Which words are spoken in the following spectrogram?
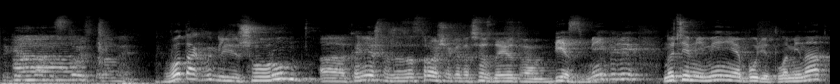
так это надо с той стороны. Вот так выглядит шоурум. А, Конечно же, застройщик это все сдает вам без мебели, но тем не менее будет ламинат,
